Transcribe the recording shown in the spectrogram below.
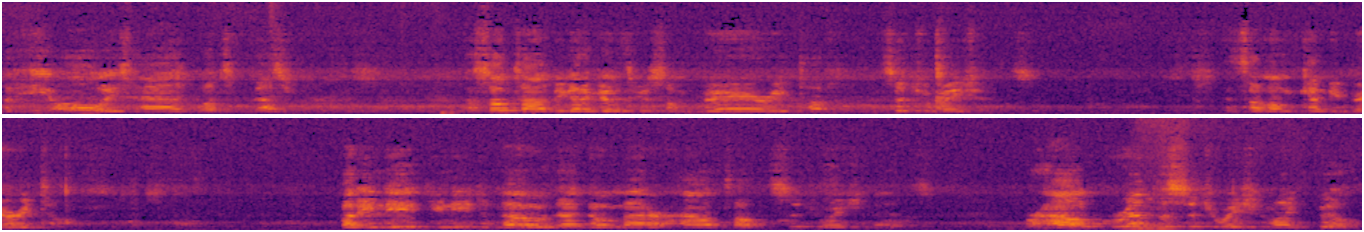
But he always has what's best for us. Now, sometimes we got to go through some very tough situations. And some of them can be very tough. But you need, you need to know that no matter how tough the situation is, or how grim the situation might feel,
